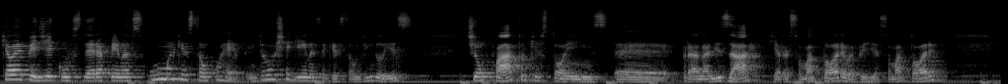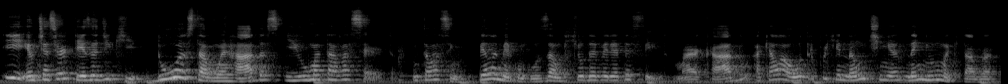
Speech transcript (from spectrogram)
que a UEPG considere apenas uma questão correta. Então eu cheguei nessa questão de inglês, tinham quatro questões é, para analisar, que era somatória, a UEPG é somatória, e eu tinha certeza de que duas estavam erradas e uma estava certa. Então, assim, pela minha conclusão, o que eu deveria ter feito? Marcado aquela outra, porque não tinha nenhuma que estava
